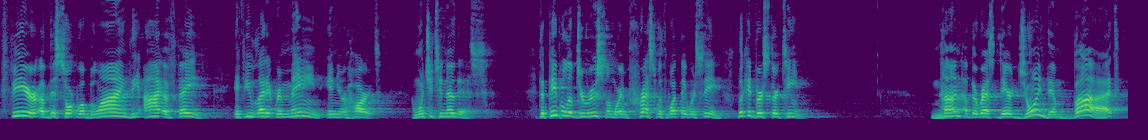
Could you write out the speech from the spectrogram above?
Fear of this sort will blind the eye of faith if you let it remain in your heart. I want you to know this. The people of Jerusalem were impressed with what they were seeing. Look at verse 13. None of the rest dared join them, but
